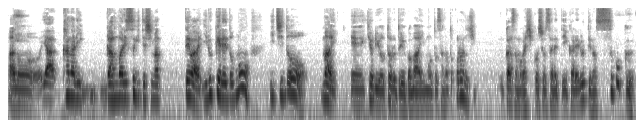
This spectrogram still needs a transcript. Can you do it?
あの、いや、かなり頑張りすぎてしまってはいるけれども、一度、まあ、えー距離を取るというか、まあ、妹さんのところにひお母様が引っ越しをされていかれるっていうのはすごく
